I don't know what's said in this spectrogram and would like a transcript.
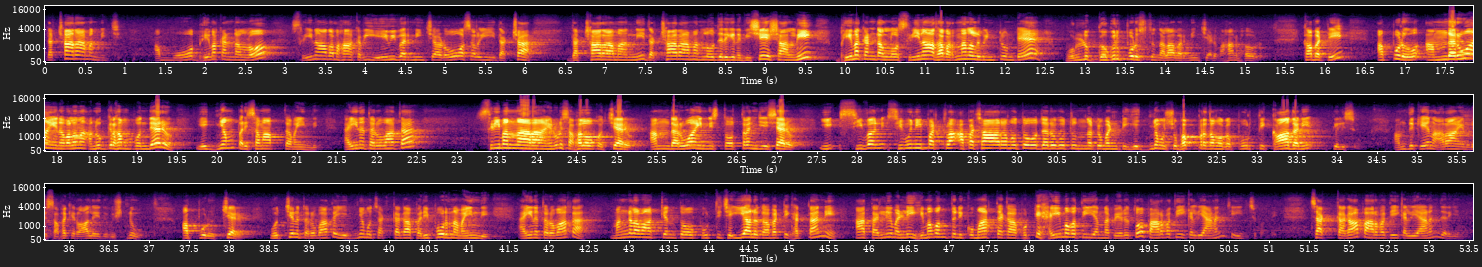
దక్షారామం నుంచి. అమ్మో భీమఖండంలో శ్రీనాథ మహాకవి ఏమి వర్ణించాడో అసలు ఈ దక్ష దక్షారామాన్ని దక్షారామంలో జరిగిన విశేషాల్ని భీమఖండంలో శ్రీనాథ వర్ణనలు వింటుంటే ఒళ్ళు గగురు పొడుస్తుంది అలా వర్ణించాడు మహానుభావుడు. కాబట్టి అప్పుడు అందరూ ఆయన వలన అనుగ్రహం పొందారు. యజ్ఞం పరిసమాప్తమైంది. అయిన తరువాత శ్రీమన్నారాయణుడు సభలోకి వచ్చారు అందరూ ఆయన్ని స్తోత్రం చేశారు. ఈ శివని శివుని పట్ల అపచారముతో జరుగుతున్నటువంటి యజ్ఞము శుభప్రదముగా పూర్తి కాదని తెలుసు. అందుకే నారాయణుడి సభకి రాలేదు విష్ణువు. అప్పుడు వచ్చారు. వచ్చిన తరువాత యజ్ఞము చక్కగా పరిపూర్ణమైంది. అయిన తరువాత మంగళవాక్యంతో పూర్తి చెయ్యాలి కాబట్టి ఘట్టాన్ని ఆ తల్లి మళ్ళీ హిమవంతుని కుమార్తెగా పుట్టి హైమవతి అన్న పేరుతో పార్వతీ కళ్యాణం చేయించుకుంది. చక్కగా పార్వతీ కళ్యాణం జరిగింది.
